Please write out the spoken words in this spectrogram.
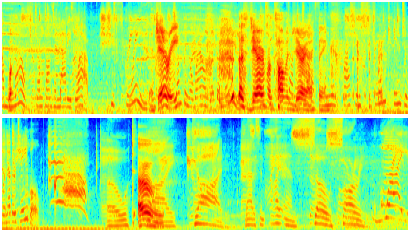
a What? mouse jumped onto Maddie's lap. She screamed and Jerry? jumping around like a maniac. That's Jerry from Tom and Jerry, I think. And went crashing straight into another table. Oh, Oh. my god. Madison, I am so sorry. Why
